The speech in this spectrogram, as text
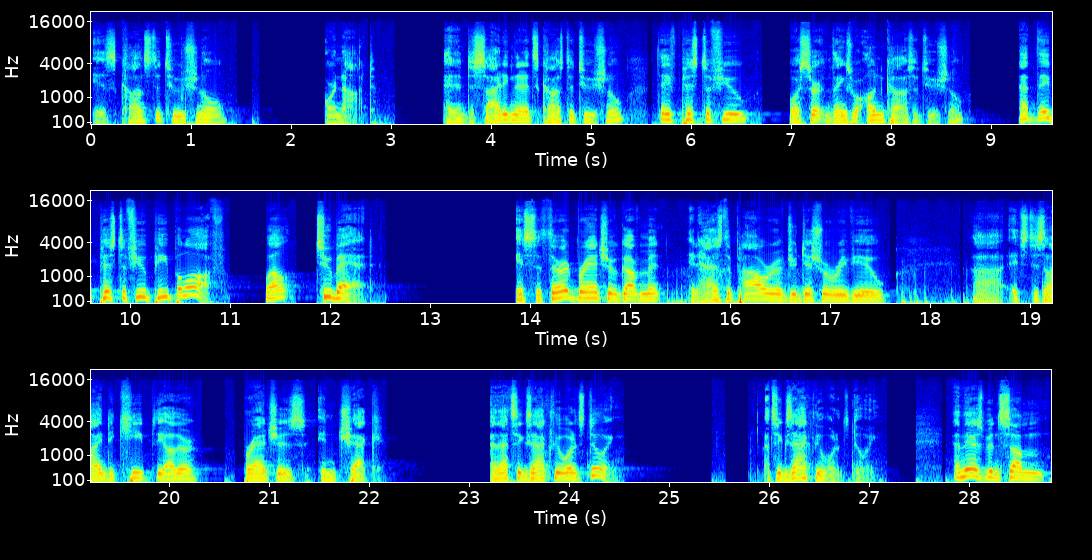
is constitutional or not. And in deciding that it's constitutional, they've pissed a few, or certain things were unconstitutional, that they've pissed a few people off. Well, too bad. It's the third branch of government. It has the power of judicial review. Uh, it's designed to keep the other branches in check. And that's exactly what it's doing. That's exactly what it's doing. And there's been some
